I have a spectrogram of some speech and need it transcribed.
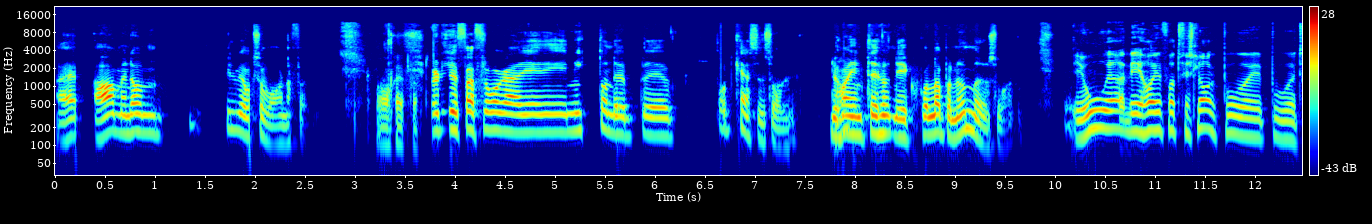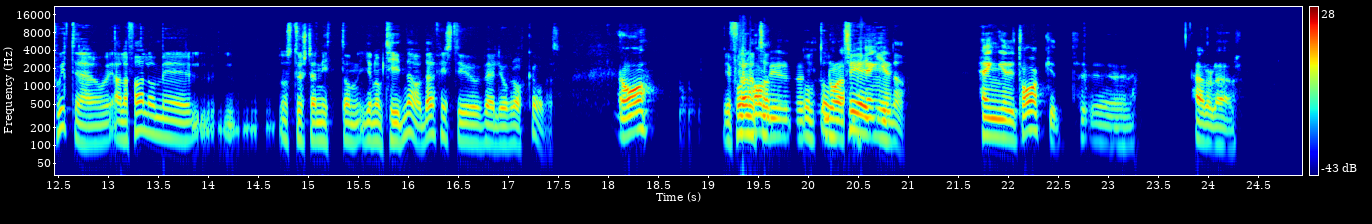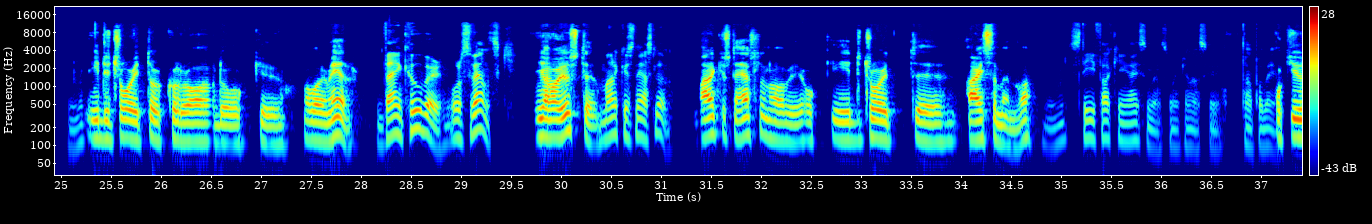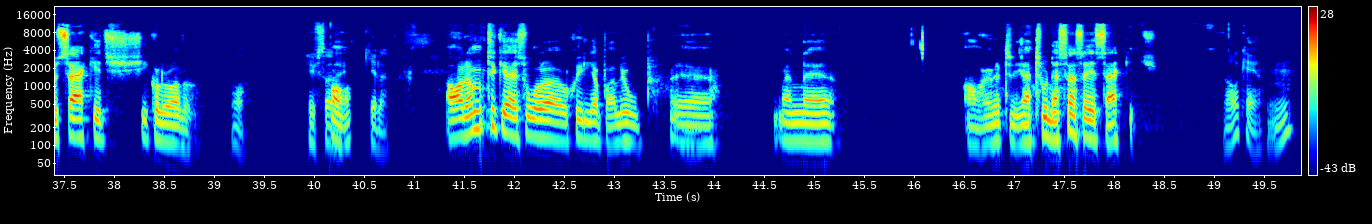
Nej, Ja, men de vill vi också varna för. Ja, självklart. Hör du, får jag fråga, i 19 eh, podcasten sa du? Du har inte hunnit kolla på nummer och så? Jo, ja, vi har ju fått förslag på, på Twitter här. och I alla fall om eh, de största 19 genom tiderna. Och där finns det ju att välja och vraka av. Alltså. Ja, Vi får Där har vi ju de, de, några som tre hänger- givna. hänger i taket eh, här och där. I Detroit och Colorado och eh, vad var det mer? Vancouver, vår svensk. Ja, just det. Marcus Näslund. Marcus Näslund har vi och i Detroit eh, Iceman, va? Steve fucking Iceman som han kallas i Tampa Bay. Och Hugh Sakic i Colorado. Ja, hyfsad Ja. kille. Ja, de tycker jag är svåra att skilja på allihop. Eh, men... Eh, ja, jag, vet, jag tror nästan jag säger Sakic. Ja, Okej. Mm.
